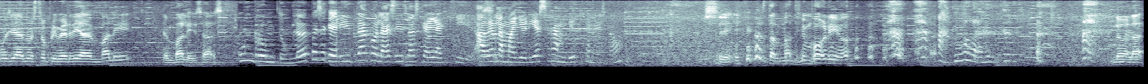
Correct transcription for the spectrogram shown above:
Pues ya nuestro primer día en Bali. En Bali, ¿sabes? Un room tour. Lo que pasa es que lita con las islas que hay aquí. A ver, la mayoría serán vírgenes, ¿no? Sí, hasta el matrimonio. No, la.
